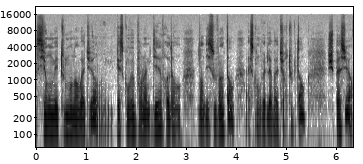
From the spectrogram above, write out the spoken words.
si on met tout le monde en voiture, qu'est-ce qu'on veut pour notre Nièvre dans, dans 10 ou 20 ans? Est-ce qu'on veut de la voiture tout le temps? Je suis pas sûr.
